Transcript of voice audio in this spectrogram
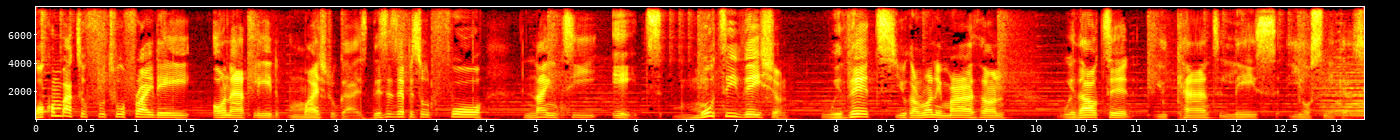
Welcome back to Fruitful Friday on Athlete Maestro, guys. This is episode 498 Motivation. With it, you can run a marathon. Without it, you can't lace your sneakers.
